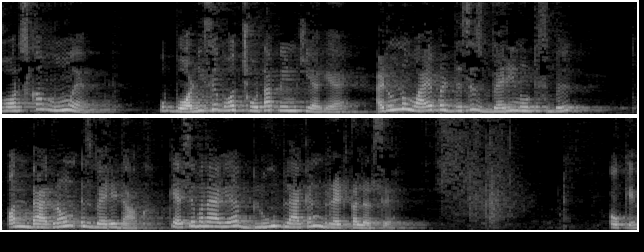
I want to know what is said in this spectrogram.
हॉर्स का मुँह है, वो बॉडी से बहुत छोटा पेंट किया गया है। I don't know why but this is very noticeable on background is very dark कैसे बनाया गया है? Blue black and red colour से। Okay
